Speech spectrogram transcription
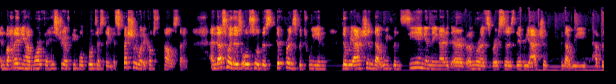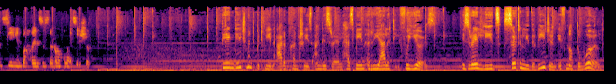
in Bahrain, you have more of a history of people protesting, especially when it comes to Palestine. And that's why there's also this difference between the reaction that we've been seeing in the United Arab Emirates versus the reaction that we have been seeing in Bahrain since the normalization. The engagement between Arab countries and Israel has been a reality for years. Israel leads certainly the region, if not the world,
